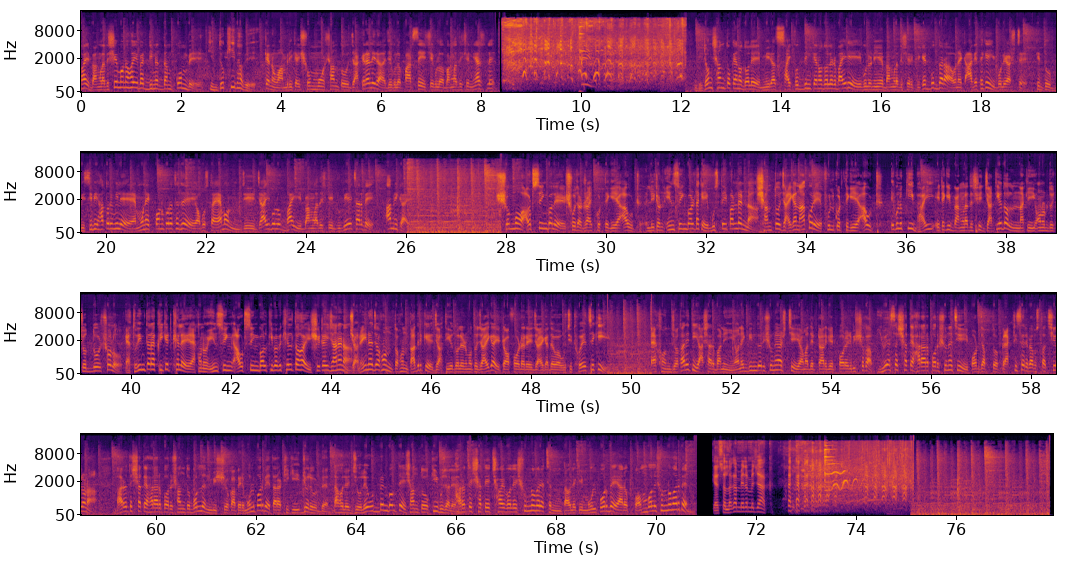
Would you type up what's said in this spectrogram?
ভাই বাংলাদেশে মনে হয় এবার ডিমের দাম কমবে। কিন্তু কীভাবে? কেন? আমেরিকায় সৌম্য শান্ত জাকের আলীরা যেগুলো পারছে সেগুলো বাংলাদেশে নিয়ে আসলে? লিটন শান্ত কেন দলে? মিরাজ সাইফুদ্দিন কেন দলের বাইরে? এগুলো নিয়ে বাংলাদেশের ক্রিকেট বোদ্ধারা অনেক আগে থেকেই বলে আসছে। কিন্তু বিসিবি হাতর মিলে এমন এক পণ করেছে যে অবস্থা এমন যে যাই বলুক ভাই বাংলাদেশকে ডুবিয়ে ছাড়বে আমেরিকায়। সৌম্য আউটসুইং বলে সোজা ড্রাইভ করতে গিয়ে আউট লিটন ইনসুইং বলটাকে বুঝতেই পারলেন না। শান্ত জায়গা না করে ফুল করতে গিয়ে আউট এগুলো কি ভাই? এটা কি বাংলাদেশের জাতীয় দল নাকি অনূর্ধ্ব চোদ্দ, ষোলো? এতদিন তারা ক্রিকেট খেলে, এখনও ইনসুইং আউটসুইং বল কীভাবে খেলতে হয় সেটাই জানে না। জানেই না যখন, তখন তাদেরকে জাতীয় দলের মতো জায়গায় টপ অর্ডারে জায়গা দেওয়া উচিত হয়েছে কি? এখন যথারীতি আশার বাণী। অনেকদিন ধরে শুনে আসছি, আমাদের টার্গেট পরের বিশ্বকাপ। ইউএসের সাথে হারার পর শুনেছি, পর্যাপ্ত প্র্যাকটিসের ব্যবস্থা ছিল না। ভারতের সাথে হারার পর শান্ত বললেন, বিশ্বকাপের মূল পর্বে তারা ঠিকই জ্বলে উঠবেন। তাহলে জ্বলে উঠবেন বলতে শান্ত কি বুঝালে ভারতের সাথে ছয় বলে শূন্য মেরেছেন, তাহলে কি মূল পর্বে আরও কম বলে শূন্য মারবেন? কেসা লাগা মেরা মজাক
